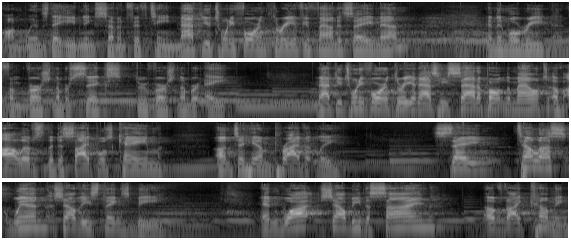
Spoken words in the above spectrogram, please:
on Wednesday evening, 7:15. Matthew 24 and 3 if you found it say amen. And then we'll read from verse number 6 through verse number 8. Matthew 24 and 3 and as he sat upon the mount of olives the disciples came unto him privately, saying, Tell us when shall these things be, and what shall be the sign of thy coming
